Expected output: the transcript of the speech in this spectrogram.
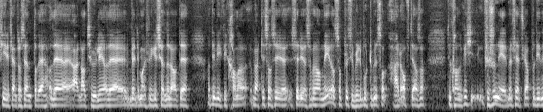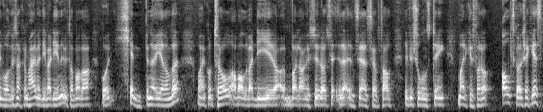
4-5 på det. Og det er naturlig. Og det er veldig mange som ikke skjønner at, det, at de virkelig kan ha vært i så seriøse forhandlinger, og så plutselig blir de borte. Men sånn er det ofte. Altså, du kan jo ikke fusjonere med et selskap på de nivåene vi snakker om her, med de verdiene, uten at man da går kjempenøye gjennom det og har en kontroll av alle verdier, balanser, regnskapstall, revisjonsting, markedsforhold. Alt skal jo sjekkes.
